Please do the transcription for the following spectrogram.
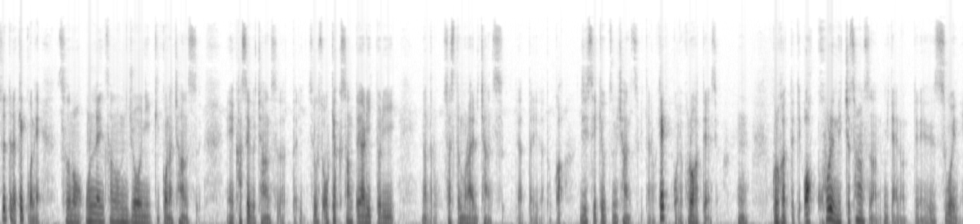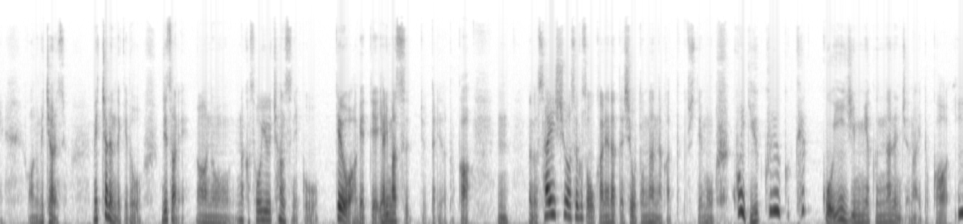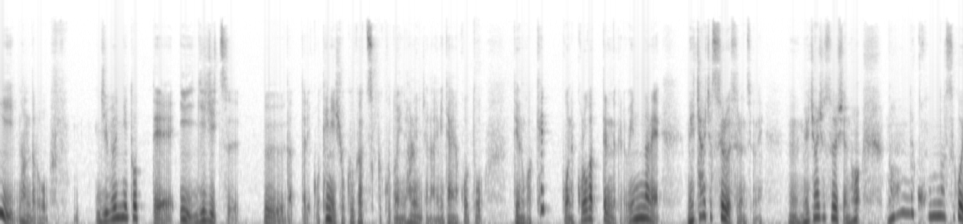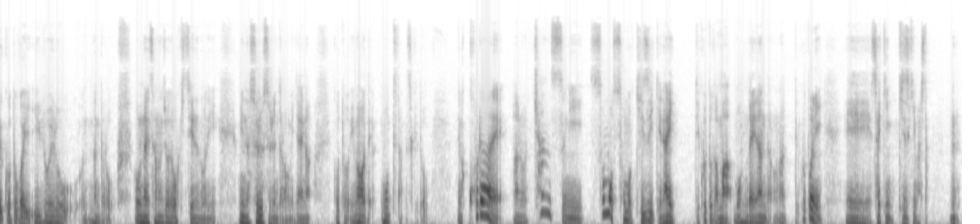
それってのは結構ね、そのオンラインサロン上に結構なチャンス、えー、稼ぐチャンスだったり、それこそお客さんとやり取り、なんだろう、させてもらえるチャンスであったりだとか、実績を積むチャンスみたいなのが結構ね、転がってるんですよ。うん。転がってて、あ、これめっちゃチャンスなんだみたいなのってね、すごいね、あの、めっちゃあるんですよ。めっちゃあるんだけど、実はね、あの、なんかそういうチャンスにこう、手を挙げてやりますって言ったりだとか、うん。なんか最初はそれこそお金だったり仕事にならなかったとしても、これゆくゆく結構いい人脈になるんじゃないとか、いい、なんだろう、自分にとっていい技術だったりこう手に職がつくことになるんじゃないみたいなことっていうのが結構ね転がってるんだけどみんなねめちゃめちゃスルーするんですよね。うん、めちゃめちゃスルーしてななんでこんなすごいことがいろいろなんだろうオンラインサロン上で起きているのにみんなスルーするんだろうみたいなことを今まで思ってたんですけどこれはねあのチャンスにそもそも気づいてないっていうことがまあ問題なんだろうなってことに、えー、最近気づきました。うん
